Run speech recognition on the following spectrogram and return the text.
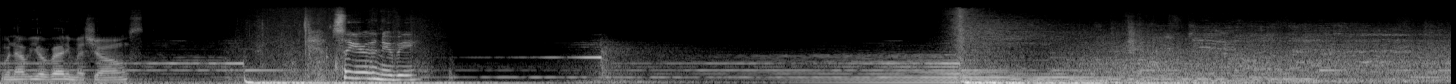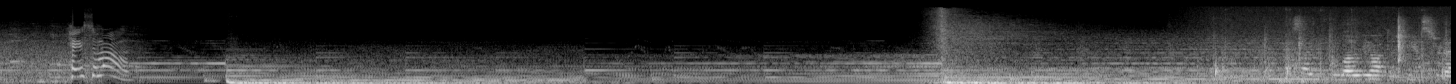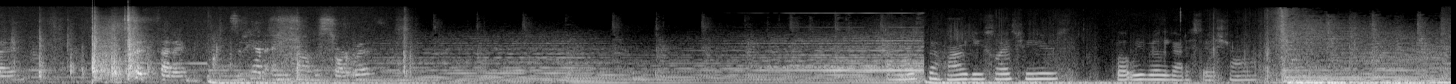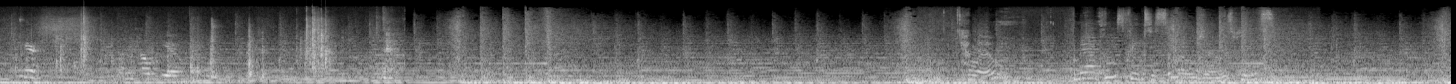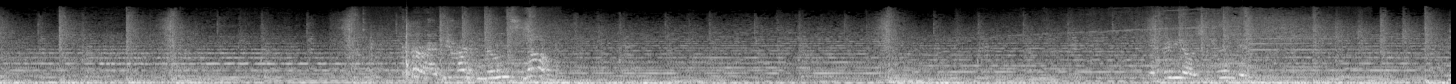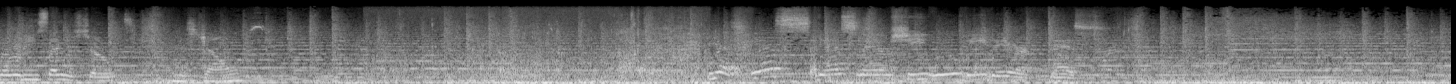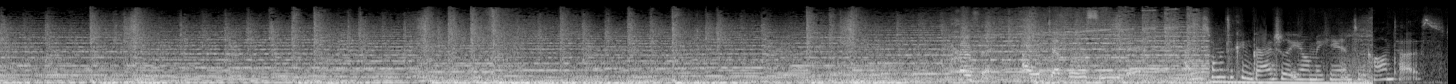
Whenever you're ready, Miss Jones. So you're the newbie. Hey, Simone. It's like below the audition yesterday. Pathetic. So if you had any talent to start with, I know it's been hard these last few years, but we really gotta stay strong. here, let me help you. Hello? May I please speak to Simone Jones, please? The video is trending. Well, what do you say, Miss Jones? Miss Jones. Yes, yes, yes, ma'am. She will be there. Yes. Perfect. I will definitely see congratulate you on making it into the contest.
